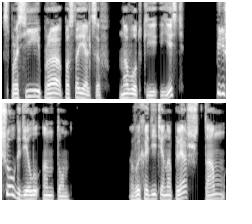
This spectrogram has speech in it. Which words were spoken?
Спроси про постояльцев, Наводки есть? Перешел к делу Антон. Выходите на пляж, там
